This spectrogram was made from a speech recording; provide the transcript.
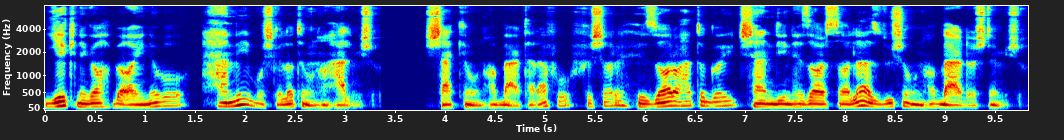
یک نگاه به آینه و همه مشکلات اونها حل می‌شد. شک اونها برطرف و فشار هزار و حتی گاهی چندین هزار ساله از دوش اونها برداشته می‌شد.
